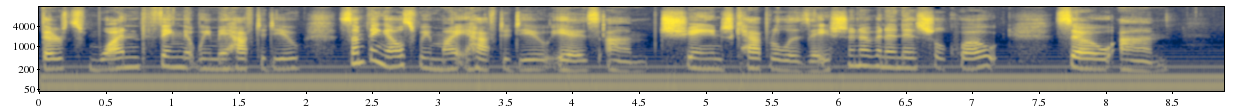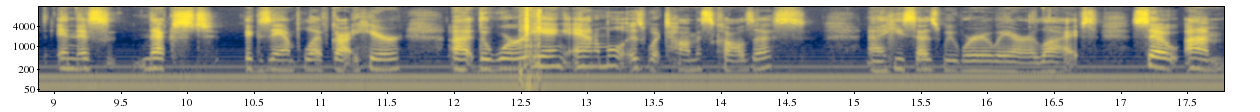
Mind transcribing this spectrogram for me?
there's one thing that we may have to do. Something else we might have to do is um, change capitalization of an initial quote. So um, in this next example I've got here, uh, the worrying animal is what Thomas calls us. Uh, he says we worry away our lives. So um,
